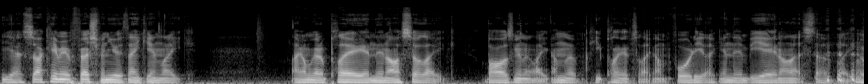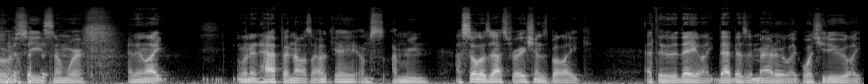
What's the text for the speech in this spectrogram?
Yeah, so I came in freshman year thinking like, like I'm gonna play, and then also like ball's gonna like I'm gonna keep playing until like I'm 40, like in the NBA and all that stuff, like overseas somewhere. And then like when it happened, I was like, okay, I'm. I mean, I still those aspirations, but like at the end of the day, like that doesn't matter. Like what you do, like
